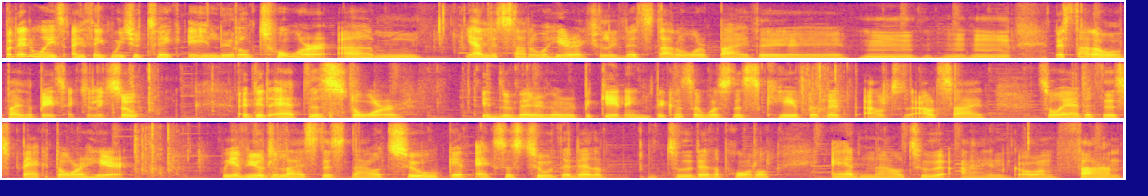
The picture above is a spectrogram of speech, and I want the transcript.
But anyways, I think we should take a little tour. Um, yeah, let's start over here actually. Let's start over by the... Hmm, hmm, hmm, let's start over by the base actually. So, I did add this store in the very very beginning because there was this cave that led out to the outside so I added this back door here. We have utilized this now to get access to the nether to the nether portal and now to the iron golem farm.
